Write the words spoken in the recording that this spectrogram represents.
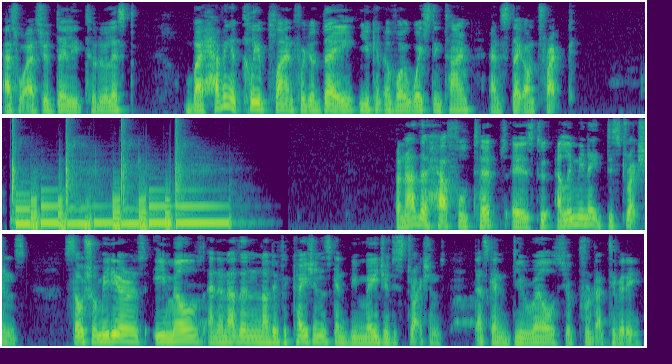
as well as your daily to-do list. By having a clear plan for your day, you can avoid wasting time and stay on track. Another helpful tip is to eliminate distractions. Social medias, emails, and another notifications can be major distractions that can derail your productivity.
